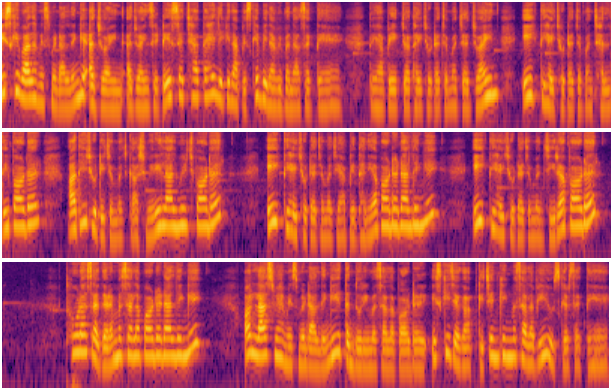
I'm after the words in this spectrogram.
इसके बाद हम इसमें डाल देंगे अजवाइन। अजवाइन से टेस्ट अच्छा आता है, लेकिन आप इसके बिना भी बना सकते हैं। तो यहाँ पे एक चौथाई छोटा चम्मच अजवाइन, एक तिहाई छोटा चम्मच हल्दी पाउडर, आधी छोटी चम्मच काश्मीरी लाल मिर्च पाउडर, एक तिहाई छोटा चम्मच यहाँ पे धनिया पाउडर डाल देंगे, एक तिहाई छोटा चम्मच जीरा पाउडर, थोड़ा सा गरम मसाला पाउडर डाल देंगे। और लास्ट में हम इसमें डाल देंगे तंदूरी मसाला पाउडर इसकी जगह आप किचन किंग मसाला भी यूज़ कर सकते हैं।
